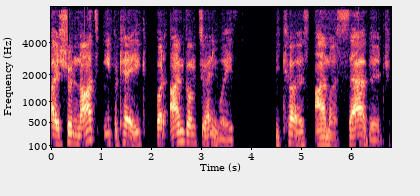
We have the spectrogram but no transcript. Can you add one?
I should not eat the cake, but I'm going to anyways. Because I'm a savage.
